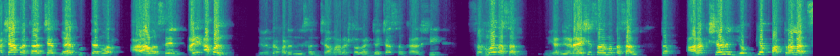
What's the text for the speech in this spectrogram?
अशा प्रकारच्या गैरकृत्यांवर आळा बसेल आणि आपण देवेंद्र फडणवीसांच्या महाराष्ट्र राज्याच्या सरकारशी सहमत असाल या निर्णयाशी सहमत असाल तर आरक्षण योग्य पात्रालाच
